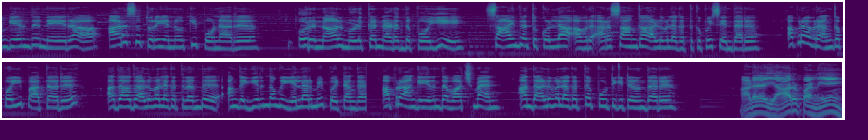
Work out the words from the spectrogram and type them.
அங்கேருந்து நேரா அரசு துறையை நோக்கி போனாரு. ஒரு நாள் முழுக்க நடந்து போய் சாயந்தரத்துக்குள்ள அவர் அரசாங்க அலுவலகத்துக்கு போய் சேர்ந்தாரு. அப்புறம் அவர் அங்க போய் பார்த்தாரு. அதாவது அலுவலகத்துல இருந்து அங்க இருந்தவங்க எல்லாருமே போயிட்டாங்க. அப்புறம் அங்க இருந்த வாட்ச்மேன் அந்த அலுவலகத்தை பூட்டிக்கிட்டு இருந்தாரு. அட யாருப்பா நீ?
